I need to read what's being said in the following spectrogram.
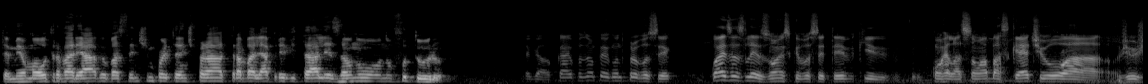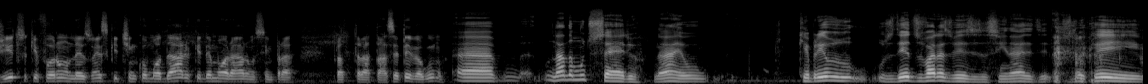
também é uma outra variável bastante importante para trabalhar para evitar a lesão no, no futuro. Legal. Caio, vou fazer uma pergunta para você. Quais as lesões que você teve que, com relação a basquete ou a jiu-jitsu que foram lesões que te incomodaram, que demoraram assim para tratar? Você teve alguma? É, nada muito sério, né? Eu quebrei o, os dedos várias vezes, assim, né? Desloquei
